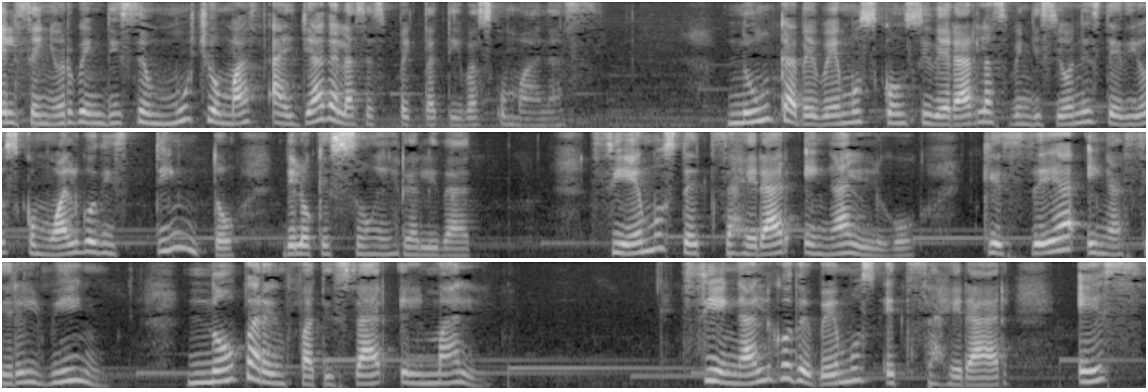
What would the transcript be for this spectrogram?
El Señor bendice mucho más allá de las expectativas humanas. Nunca debemos considerar las bendiciones de Dios como algo distinto de lo que son en realidad. Si hemos de exagerar en algo, que sea en hacer el bien, no para enfatizar el mal. Si en algo debemos exagerar, es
